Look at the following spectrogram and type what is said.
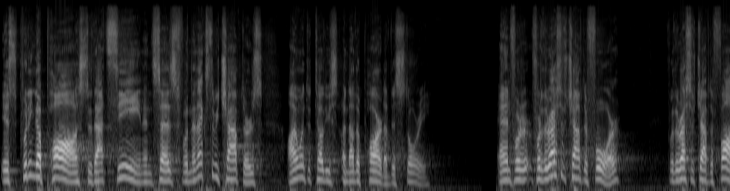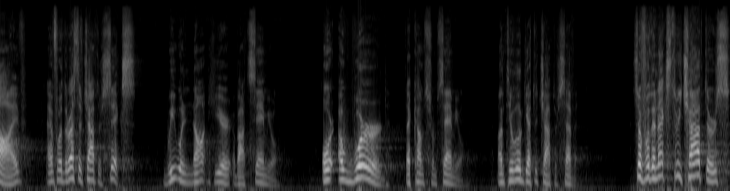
is putting a pause to that scene and says, For the next three chapters, I want to tell you another part of this story. And for, for the rest of chapter 4, for the rest of chapter 5, and for the rest of chapter 6, we will not hear about Samuel or a word that comes from Samuel until we'll get to chapter 7. So, for the next three chapters,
